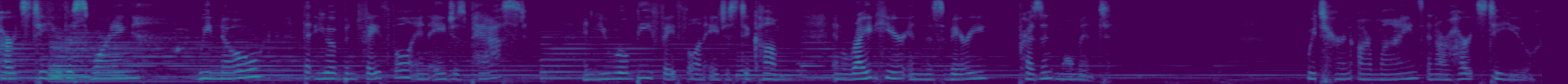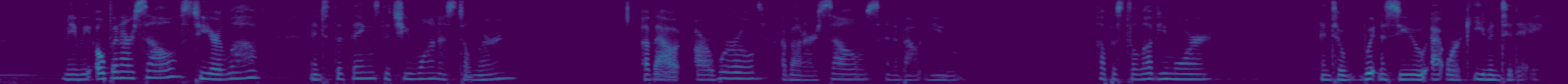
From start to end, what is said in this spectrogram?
hearts to you this morning. We know that you have been faithful in ages past, and you will be faithful in ages to come. And right here in this very present moment, we turn our minds and our hearts to you. May we open ourselves to your love and to the things that you want us to learn about our world, about ourselves, and about you. Help us to love you more and to witness you at work even today.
